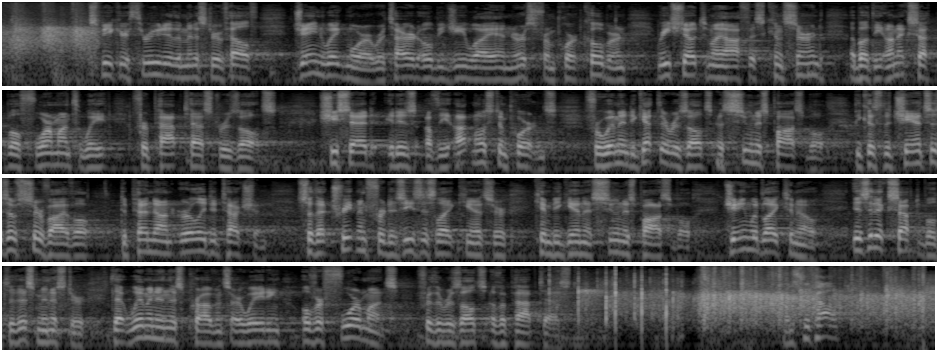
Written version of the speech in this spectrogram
Speaker, through to the Minister of Health, Jane Wigmore, a retired OBGYN nurse from Port Colborne, reached out to my office concerned about the unacceptable four-month wait for PAP test results. She said it is of the utmost importance for women to get their results as soon as possible because the chances of survival depend on early detection so that treatment for diseases like cancer can begin as soon as possible. Jane would like to know, is it acceptable to this minister that women in this province are waiting over four months for the results of a PAP test? Minister of Health.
